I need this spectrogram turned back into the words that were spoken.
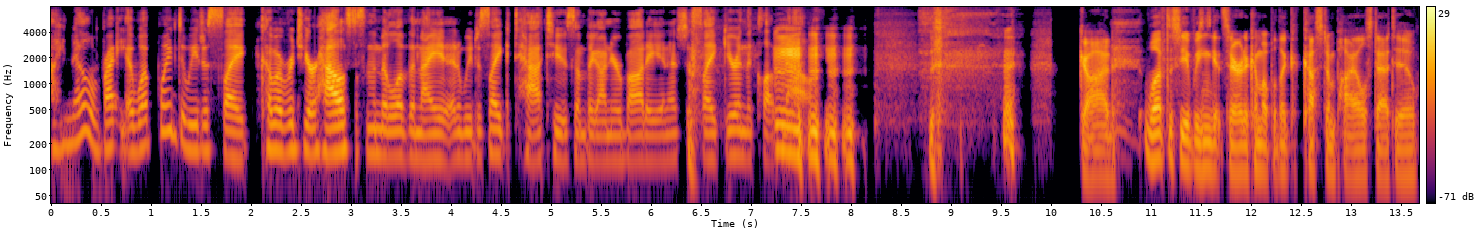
I know, right? At what point do we just like come over to your house in the middle of the night and we just like tattoo something on your body and it's just like you're in the club now? God, we'll have to see if we can get Sarah to come up with like a custom piles tattoo,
